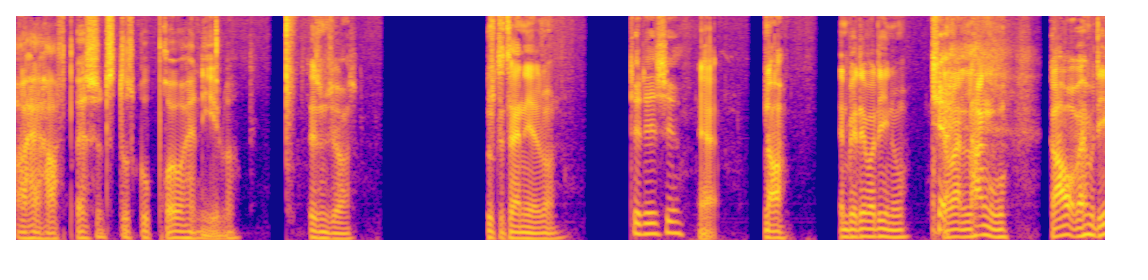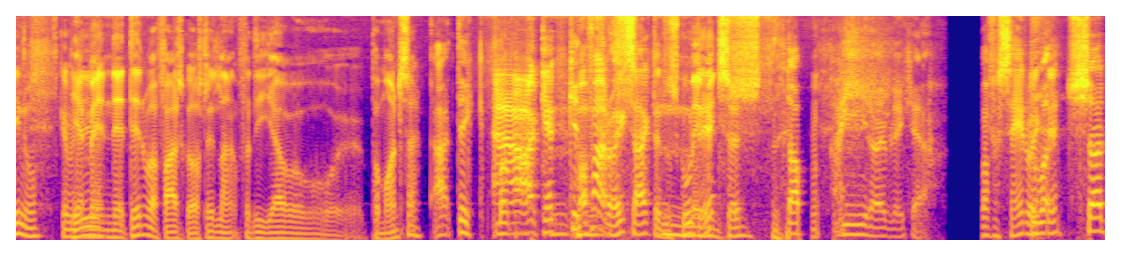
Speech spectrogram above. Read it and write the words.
at have haft. Og jeg synes, du skulle prøve at have en 911. Det synes jeg også. Du skal tage en hjælper. Det er det, jeg siger. Nå, NB, det var din uge. Ja. Det var en lang uge. Grav, hvad med din uge? Skal vi lige... Jamen, øh, den var faktisk også lidt lang, fordi jeg var jo øh, på Monza. Ah, det må... Ah, okay. Hvorfor har du ikke sagt, at du skulle med det? min søn. Stop lige et øjeblik her. Hvorfor sagde du, Du ikke var, det? så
